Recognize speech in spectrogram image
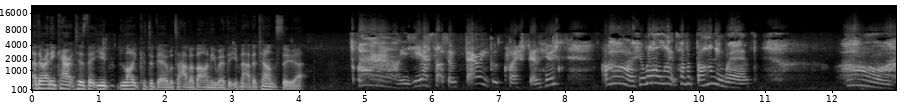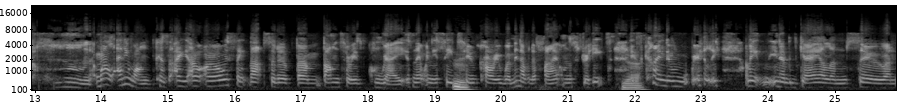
are there any characters that you'd like to be able to have a Barney with that you've not had a chance to yet? oh yes that's a very good question who's oh who would I like to have a Barney with Oh, hmm. well, anyone, because I, I, I always think that sort of um, banter is great, isn't it? When you see two Corrie women having a fight on the street, Yeah. it's kind of really. I mean, you know, Gail and Sue and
